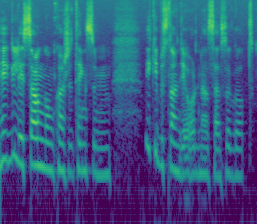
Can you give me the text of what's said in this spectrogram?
hyggelig sang om kanskje ting som ikke bestandig ordner seg så godt.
